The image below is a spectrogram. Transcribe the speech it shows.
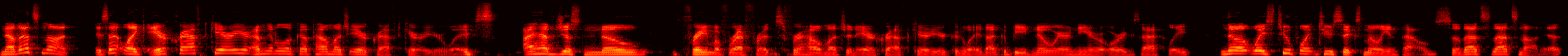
Now that's not is that like aircraft carrier? I'm going to look up how much aircraft carrier weighs. I have just no frame of reference for how much an aircraft carrier could weigh. That could be nowhere near or exactly. No, it weighs 2.26 million pounds. So that's that's not it.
